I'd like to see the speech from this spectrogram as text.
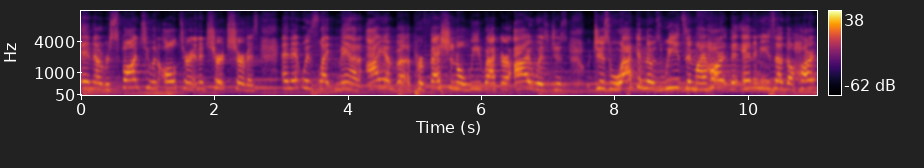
in a respond to an altar in a church service and it was like man i am a professional weed whacker i was just just whacking those weeds in my heart the enemies of the heart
